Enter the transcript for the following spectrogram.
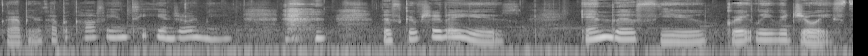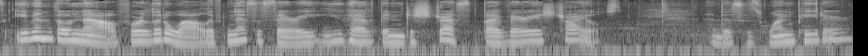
Grab your cup of coffee and tea and join me. the scripture they use in this you greatly rejoice, even though now, for a little while, if necessary, you have been distressed by various trials. And this is 1 Peter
